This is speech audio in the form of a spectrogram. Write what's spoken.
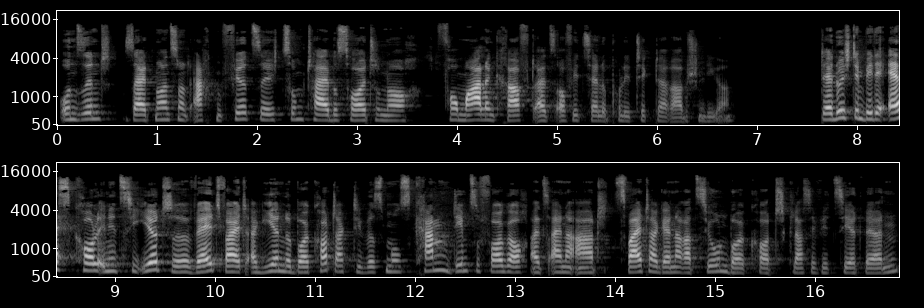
und sind seit 1948 zum Teil bis heute noch formal in Kraft als offizielle Politik der Arabischen Liga. Der durch den BDS-Call initiierte, weltweit agierende Boykottaktivismus kann demzufolge auch als eine Art zweiter Generation Boykott klassifiziert werden,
